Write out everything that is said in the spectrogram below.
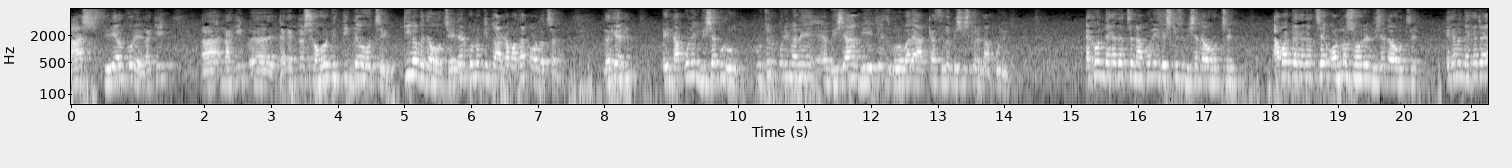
মাস সিরিয়াল করে নাকি নাকি এক একটা শহর ভিত্তিক দেওয়া হচ্ছে? কীভাবে দেওয়া হচ্ছে? এটার কোনো কিন্তু আঁকা মাথা পাওয়া যাচ্ছে না। দেখেন, এই নাপুলির ভিসাগুলো প্রচুর পরিমাণে ভিসা বিএফএস গ্লোবালে আটকা ছিল, বিশেষ করে নাপুলির। এখন দেখা যাচ্ছে নাপুলির বেশ কিছু ভিসা দেওয়া হচ্ছে। আবার দেখা যাচ্ছে অন্য শহরের ভিসা দেওয়া হচ্ছে। এখানে দেখা যায়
